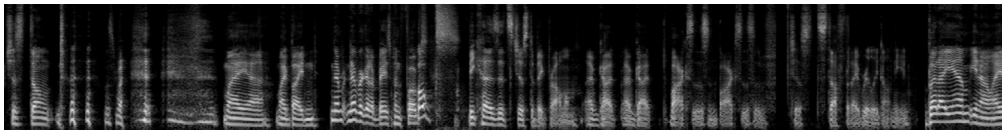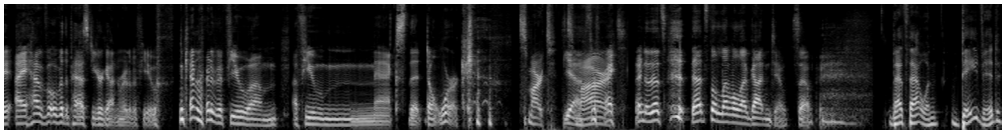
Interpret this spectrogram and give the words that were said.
Just don't. That's my my uh my Biden never never got a basement, folks, Folks. because it's just a big problem. I've got I've got boxes and boxes of just stuff that I really don't need. But I am, you know, I I have over the past year gotten rid of a few, gotten rid of a few um a few Macs that don't work. Smart. Yeah, Smart. right. I know that's that's the level I've gotten to. So That's that one. David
